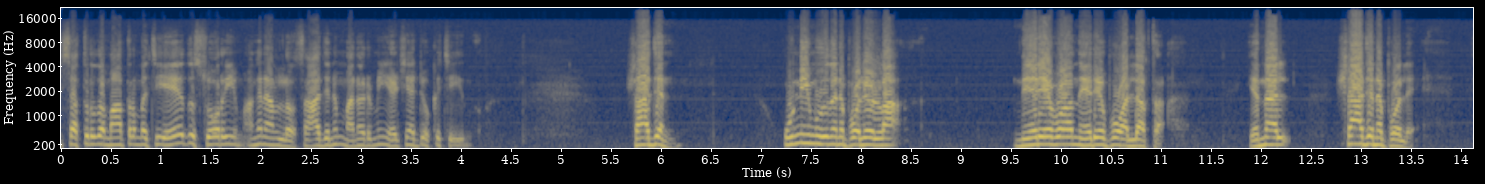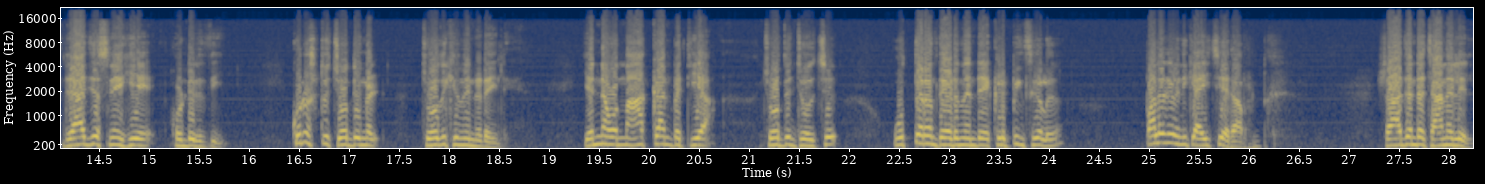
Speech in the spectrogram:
ശത്രുത മാത്രം വെച്ച് ഏത് സ്റ്റോറിയും അങ്ങനെയാണല്ലോ സാജനും മനോരമയും ഏഷ്യാറ്റും ഒക്കെ ചെയ്യുന്നത്. ഷാജൻ ഉണ്ണി പോലെയുള്ള നേരെവോ നേരെപ്പോ അല്ലാത്ത. എന്നാൽ ഷാജനെ പോലെ രാജ്യസ്നേഹിയെ കൊണ്ടിരുത്തി കുനിഷ്ഠ ചോദ്യങ്ങൾ ചോദിക്കുന്നതിനിടയിൽ എന്നെ ഒന്നാക്കാൻ പറ്റിയ ചോദ്യം ചോദിച്ച് ഉത്തരം തേടുന്നതിന്റെ ക്ലിപ്പിങ്സുകൾ പലരും എനിക്ക് അയച്ചു തരാറുണ്ട്. ഷാജന്റെ ചാനലിൽ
